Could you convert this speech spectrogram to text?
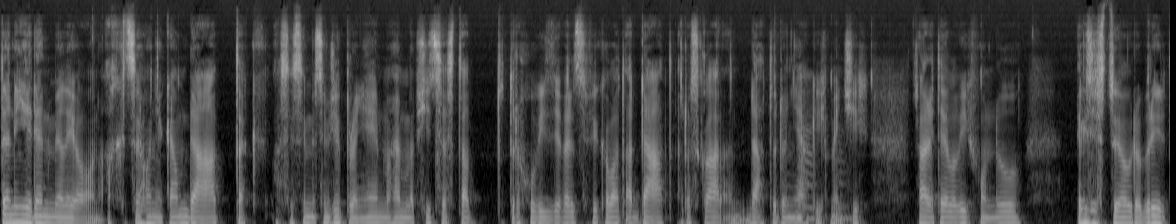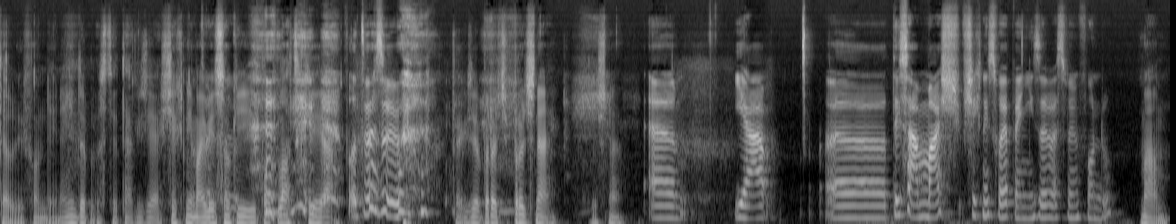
ten jeden milion a chce ho někam dát, tak asi si myslím, že pro něj je mnohem lepší cesta to trochu víc diversifikovat a dát a rozkládat, dát to do nějakých mm. menších třeba retailových fondů. Existují dobrý retailové fondy. Není to prostě tak, že všechny mají vysoké poplatky. A... Potvrzuju. Takže proč, proč ne? Proč ne? Um, já, uh, ty sám máš všechny svoje peníze ve svém fondu? Mám.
